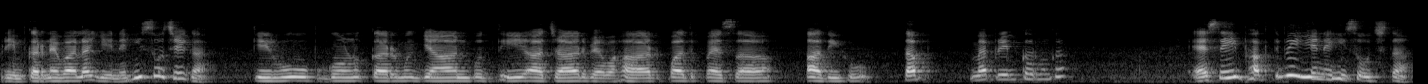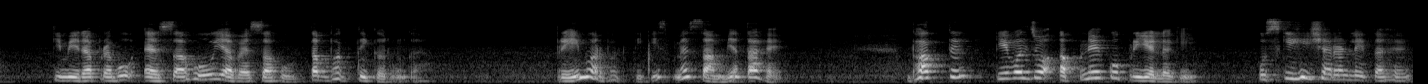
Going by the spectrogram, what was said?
प्रेम करने वाला ये नहीं सोचेगा कि रूप, गुण, कर्म, ज्ञान, बुद्धि, आचार, व्यवहार, पद, पैसा आदि हो, तब मैं प्रेम करूँगा? ऐसे ही भक्त भी ये नहीं सोचता कि मेरा प्रभु ऐसा हो या वैसा हो, तब भक्ति करूँगा। प्रेम और भक्ति इसमें साम्यता है। भक्त केवल जो अपने को प्रिय लगे, उसकी ही शरण लेता है,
